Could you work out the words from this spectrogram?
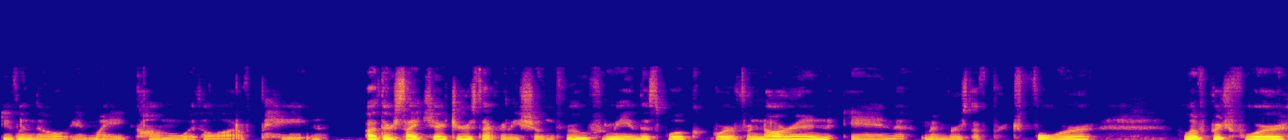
even though it might come with a lot of pain. Other side characters that really shone through for me in this book were Renarin and members of Bridge 4. I love Bridge 4.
